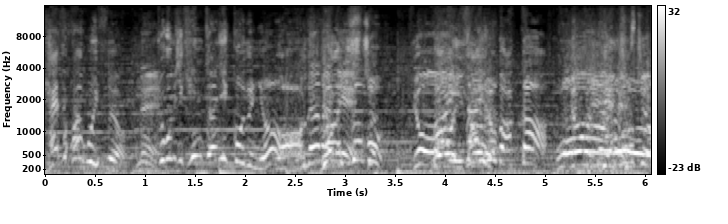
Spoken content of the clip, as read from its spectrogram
계속하고 있어요. 네. 조금씩 힌트는 있거든요. 무난하게. 야, 이거 뭐, 야, 야, 이 이거. 사이로 막다. 와, 예, 이거 진짜.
